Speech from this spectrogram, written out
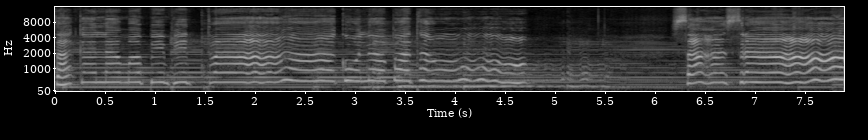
सकलमपि भित्त्वा कुलपथं सहस्रारे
